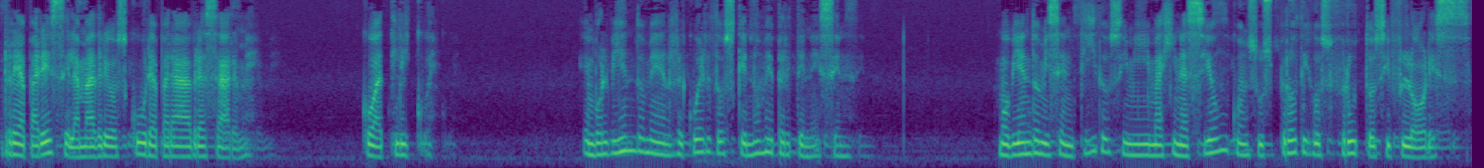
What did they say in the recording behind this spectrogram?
reaparece la Madre Oscura para abrazarme, Coatlicue, envolviéndome en recuerdos que no me pertenecen, moviendo mis sentidos y mi imaginación con sus pródigos frutos y flores,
